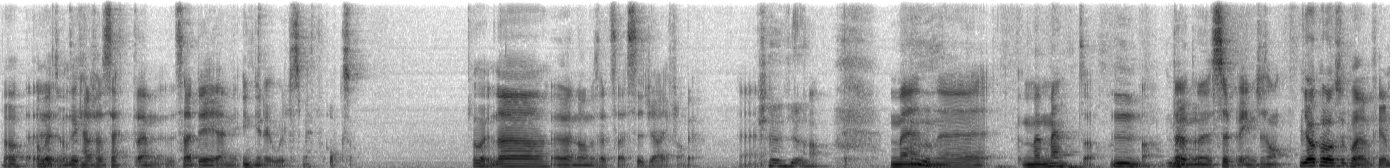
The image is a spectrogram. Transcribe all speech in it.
Ja, Eh, Du inte. kanske har sett en, så här, det är en yngre Will Smith också. Oj, nej. Jag vet inte om du sett så här CGI från det. Eh, ja. Men eh, Memento, Mm. ja, den är superintressant. Jag kollar också på en film.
